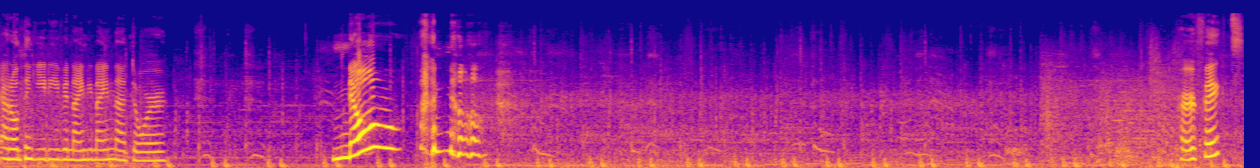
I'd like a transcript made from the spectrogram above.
I don't think he'd even 99 that door. No! no! Perfect.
